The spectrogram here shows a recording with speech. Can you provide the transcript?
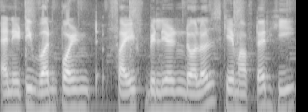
And 81.5 billion dollars came after he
